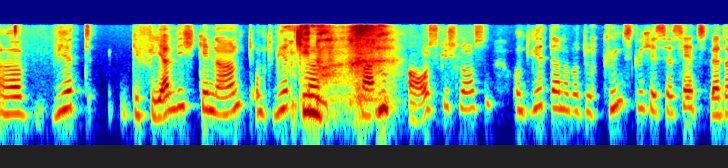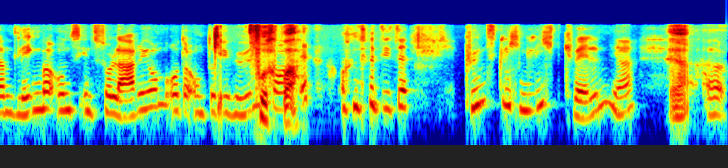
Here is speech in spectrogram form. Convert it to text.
äh, wird gefährlich genannt und wird genau. dann ausgeschlossen und wird dann aber durch Künstliches ersetzt, weil dann legen wir uns ins Solarium oder unter die Höhensonne und diese künstlichen Lichtquellen, ja, ja. Äh,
